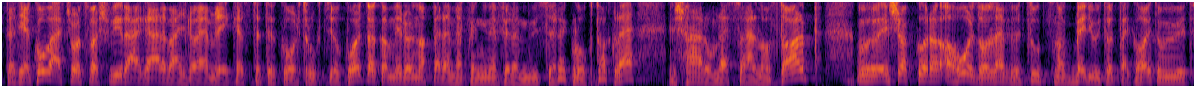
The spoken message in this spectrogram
tehát ilyen kovácsoltvas virágálványra emlékeztető konstrukciók voltak, amiről napelemek meg mindenféle műszerek lógtak le, és három leszálló talp, és akkor a holdon levő cuccnak begyújtották a hajtóművét,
